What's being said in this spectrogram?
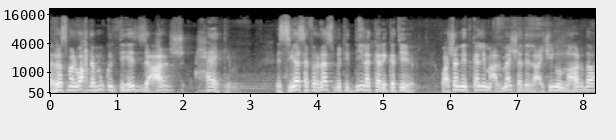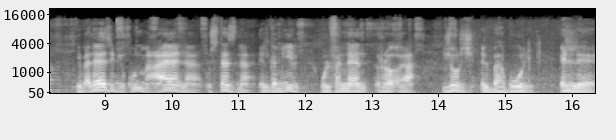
الرسمة الواحدة ممكن تهز عرش حاكم. السياسة في الرسم بتدي لك كاريكاتير. وعشان نتكلم على المشهد اللي عايشينه النهارده يبقى لازم يكون معانا أستاذنا الجميل والفنان الرائع جورج البهجوري اللي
